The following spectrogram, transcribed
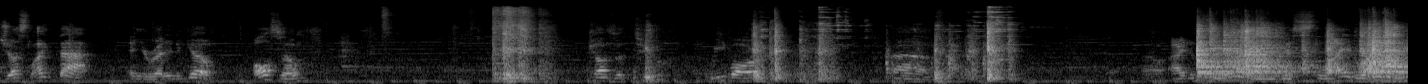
just like that, and you're ready to go. Also, comes with two rebar um, uh, items here, and you just slide right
